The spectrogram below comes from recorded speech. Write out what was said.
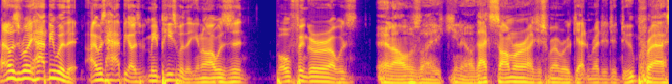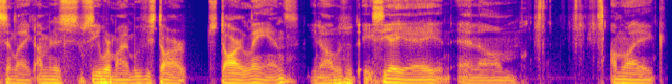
I was really happy with it. I was happy. I was made peace with it. You know, I was in Bowfinger. I was and I was like, you know, that summer, I just remember getting ready to do press and like, I'm to see where my movie star star lands. You know, I was with ACAA and, and, um, I'm like,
